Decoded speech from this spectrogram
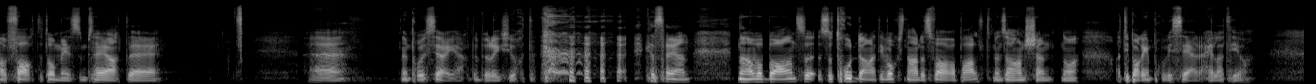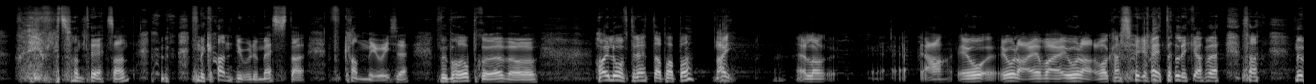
av, far til Tommy som sier at eh, eh, Nå improviserer jeg her. Det burde jeg ikke gjort. Hva sier han? Når han var barn, så, så, trodde han at de voksne hadde svaret på alt, men så har han skjønt nå at de bare improviserer hele tida. Det er jo litt sånn det er, sant? Vi kan jo det meste. Kan vi jo ikke. Vi bare prøver å Har jeg lov til dette, pappa? Nei. Eller ja, jo, jo, da, var, jo, da, det var kanskje greit allikevel. Vi,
